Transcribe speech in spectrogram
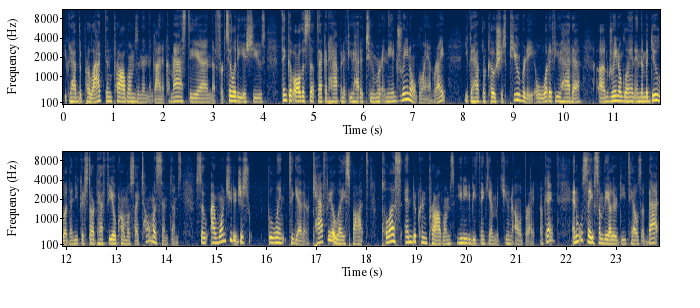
You could have the prolactin problems and then the gynecomastia and the fertility issues. Think of all the stuff that could happen if you had a tumor in the adrenal gland, right? You could have precocious puberty. Or what if you had a, a adrenal gland in the medulla? Then you could start to have pheochromocytoma symptoms. So I want you to just link together lait spots plus endocrine problems, you need to be thinking of McCune Albright, okay? And we'll save some of the other details of that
